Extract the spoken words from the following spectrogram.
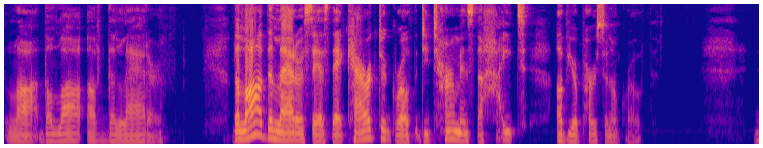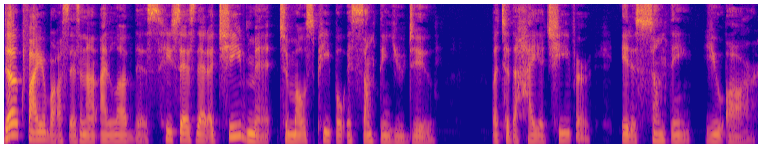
law, the law of the ladder. The law of the ladder says that character growth determines the height of your personal growth. Doug Firebaugh says, and I, I, love this, he says that achievement to most people is something you do, but to the high achiever, it is something you are.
